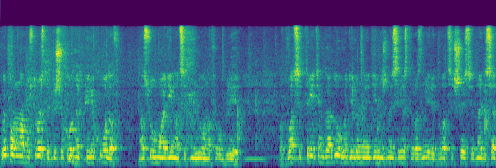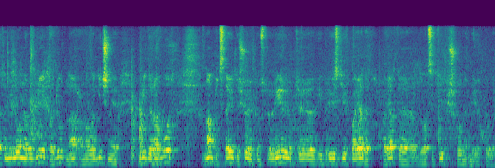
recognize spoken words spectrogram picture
Выполнено обустройство пешеходных переходов на сумму 11 миллионов рублей. В 2023 году выделенные денежные средства в размере 26,1 миллиона рублей пойдут на аналогичные виды работ. Нам предстоит еще реконструировать э, и привести в порядок порядка 20 пешеходных переходов.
